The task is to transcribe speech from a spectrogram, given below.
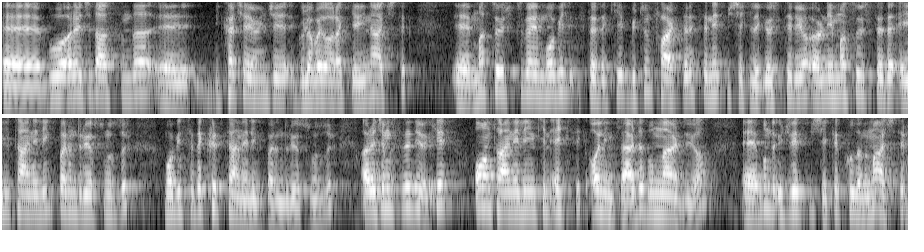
E, bu aracı da aslında e, birkaç ay önce global olarak yayına açtık. E, masaüstü ve mobil sitedeki bütün farkları size net bir şekilde gösteriyor. Örneğin masaüstü sitede 50 tane link barındırıyorsunuzdur. Mobil sitede 40 tane link barındırıyorsunuzdur. Aracımız size diyor ki 10 tane linkin eksik, o linklerde bunlar diyor. E, bunu da ücretsiz bir şekilde kullanıma açtık.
